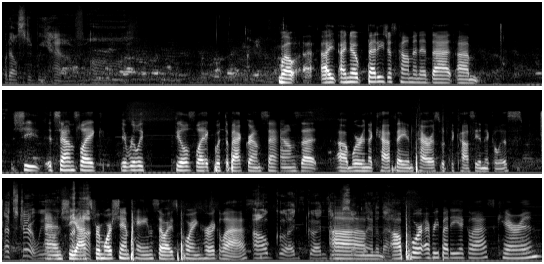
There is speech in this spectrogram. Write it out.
what else did we have? Uh, Well, I I know Betty just commented that um she it sounds like it really feels like with the background sounds that um, we're in a cafe in Paris with the Cassia Nicholas. that's true. And she asked for more champagne, so I was pouring her a glass. oh, good, good. I'm so glad of Um, that. I'll pour everybody a glass, Karen,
